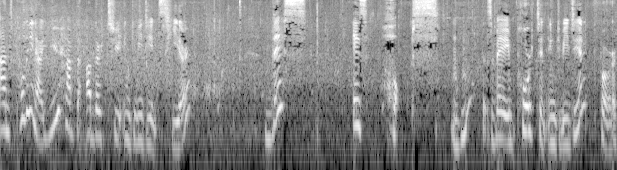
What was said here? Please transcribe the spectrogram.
and Paulina, you have the other two ingredients here. This is hops. hmm That's a very important ingredient for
